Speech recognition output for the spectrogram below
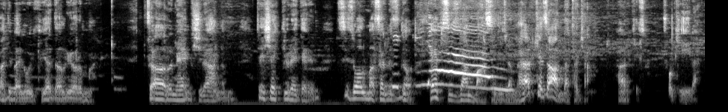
hadi ben uykuya dalıyorum. Sağ olun hemşire hanım. Teşekkür ederim. Siz olmasanız da hep sizden bahsedeceğim. Herkese anlatacağım. Herkese. Çok iyiler.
